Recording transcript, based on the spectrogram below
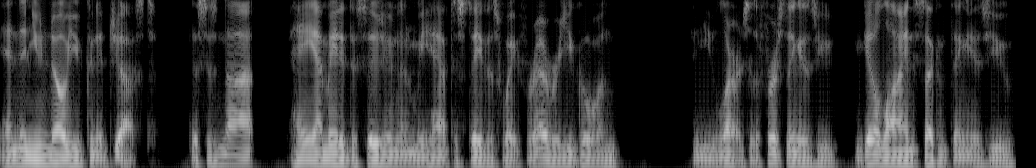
and then you know you can adjust. This is not hey, I made a decision and we have to stay this way forever. You go and and you learn. So the first thing is you you get aligned. Second thing is you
